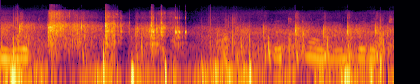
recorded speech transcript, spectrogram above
Yok. Yakıt almam gerek.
